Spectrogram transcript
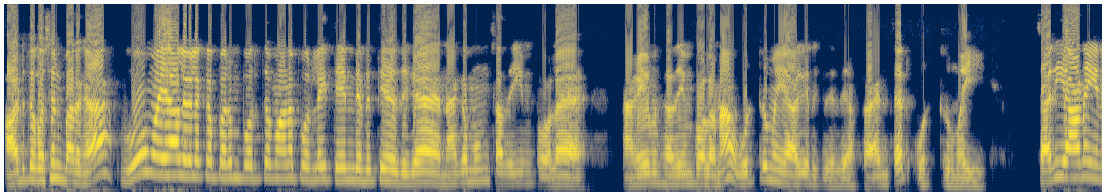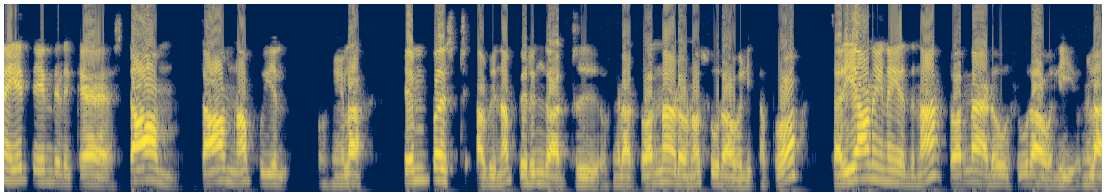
அடுத்த கொஸ்டின் பாருங்க. ஓமையால் விளக்கப்பெறும் பொருத்தமான பொருளை தேர்ந்தெடுத்து எழுதுக. நகமும் சதையும் போல. நகையும் சதையும் போலனா ஒற்றுமையாக இருக்கிறது. அப்ப ஆன்சர் ஒற்றுமை. சரியான இணையை தேர்ந்தெடுக்க. ஸ்டாம் ஸ்டாம்னா புயல். ஓகேங்களா டெம்பஸ்ட் அப்படின்னா பெருங்காற்று. ஓகேங்களா டொர்னாடோனா சூறாவளி. அப்போ சரியான இணை எதுனா டொர்னாடோ சூறாவளி. ஓகேங்களா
